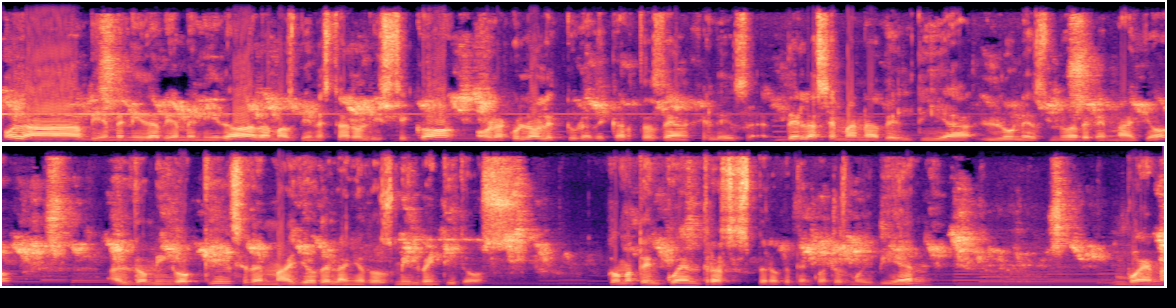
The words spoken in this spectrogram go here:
Hola, bienvenida, bienvenido a Damas Bienestar Holístico, oráculo lectura de cartas de ángeles de la semana del día lunes 9 de mayo al domingo 15 de mayo del año 2022. ¿Cómo te encuentras? Espero que te encuentres muy bien. Bueno,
